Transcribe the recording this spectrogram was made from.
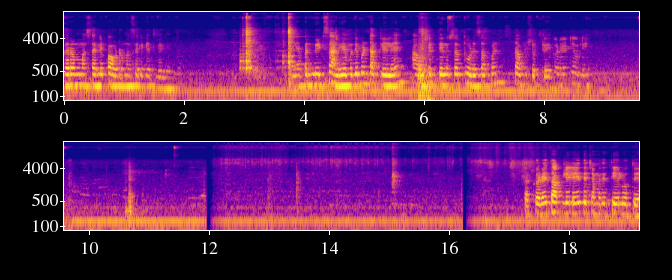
गरम मसाले पावडर मसाले घेतलेले आहेत. आणि आपण मीठ सांडग्यामध्ये पण टाकलेलं आहे. आवश्यकतेनुसार थोडंसं आपण टाकू शकतो कडे ठेवली. आता कडे तापलेले आहे त्याच्यामध्ये तेल होते.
